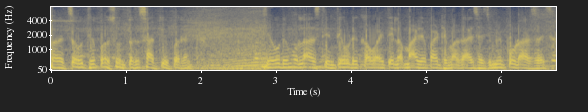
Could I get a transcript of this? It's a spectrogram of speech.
प- चौथीपासून तर सातवीपर्यंत. जेवढी मुलं असतील तेवढी कवायतीला माझ्या पाठीमागं असायची. मी पुढं असायचं.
